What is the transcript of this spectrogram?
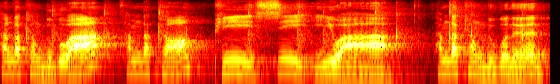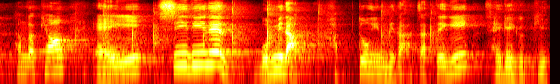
삼각형 누구와 삼각형 BCE와 삼각형 누구는 삼각형 ACD는 뭡니다. 합동입니다. 짝대기 세개 긋기.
